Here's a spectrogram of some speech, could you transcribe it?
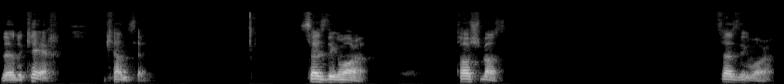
The the kech, you can't send. Says the Gemara. Toshmas. Says the Gemara.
